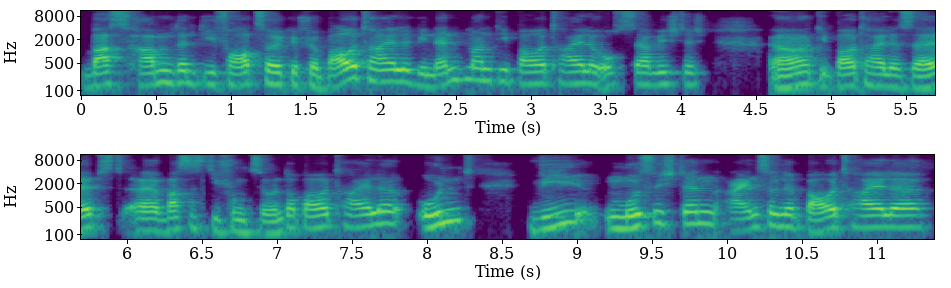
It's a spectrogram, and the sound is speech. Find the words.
was haben denn die Fahrzeuge für Bauteile, wie nennt man die Bauteile, auch sehr wichtig, ja, die Bauteile selbst, äh, was ist die Funktion der Bauteile? Und wie muss ich denn einzelne Bauteile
